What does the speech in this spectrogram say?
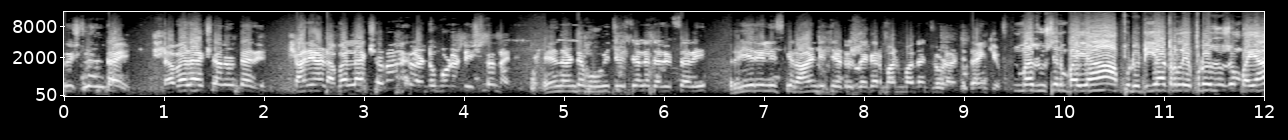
ట్విస్ట్లు ఉంటాయి. డబల్ యాక్షన్ ఉంటది. కానీ ఆ డబల్ యాక్షన్ రెండు మూడు ట్విస్ట్లు ఉన్నాయి. ఏంటంటే మూవీ చూస్తేనే తెలుస్తుంది. రీ రిలీజ్కి రాండి థియేటర్ దగ్గర. మన్మథన్ చూడండి. థ్యాంక్ యూ సినిమా చూసాను భయ్యా. అప్పుడు థియేటర్లో ఎప్పుడో చూసాం భయ్యా.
